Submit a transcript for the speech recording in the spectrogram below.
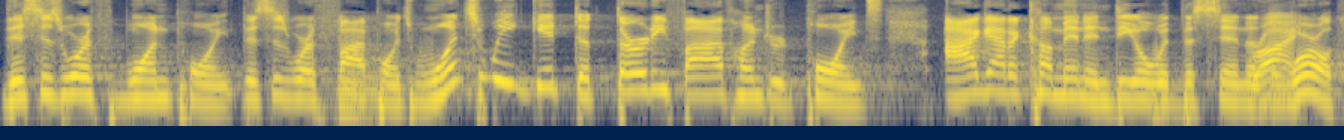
this is worth one point, this is worth five Hmm. points. Once we get to 3,500 points, I got to come in and deal with the sin of Right. the world.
